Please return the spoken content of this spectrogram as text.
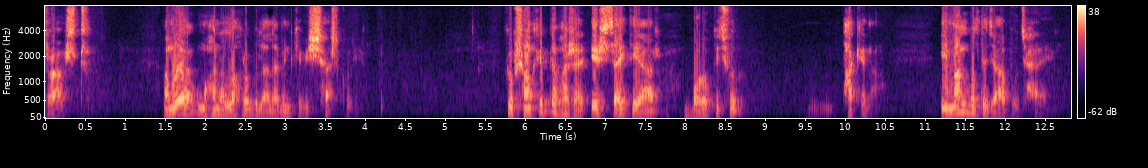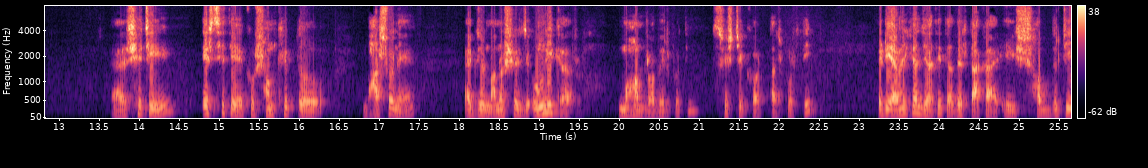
ট্রাস্ট। আমরা মহান আল্লাহরবুল আলমিনকে বিশ্বাস করি। খুব সংক্ষিপ্ত ভাষায়, এর চাইতে আর বড় কিছু থাকে না। ইমান বলতে যা বোঝায় সেটি এর থেকে খুব সংক্ষিপ্ত ভাষণে একজন মানুষের যে অঙ্গীকার মহান রবের প্রতি, সৃষ্টিকর্তার প্রতি, এটি আমেরিকান জাতি তাদের টাকা এই শব্দটি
